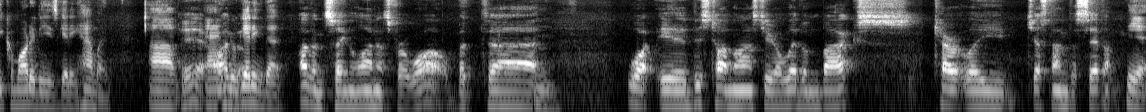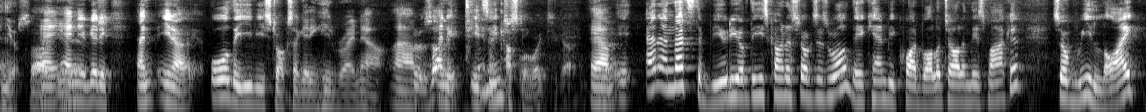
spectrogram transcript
EV commodity is getting hammered, um, Yeah, and I you're bet. getting that. I haven't seen Lynas for a while, but uh, Hmm. What uh, this time last year, eleven bucks. Currently, just under seven. Yeah, Yep. So, and, and you're getting, and you know, all the EV stocks are getting hit right now. Um, But it was only it- 10 it's a interesting. couple of weeks ago. Um, it- and, and that's the beauty of these kind of stocks as well. They can be quite volatile in this market. So we like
